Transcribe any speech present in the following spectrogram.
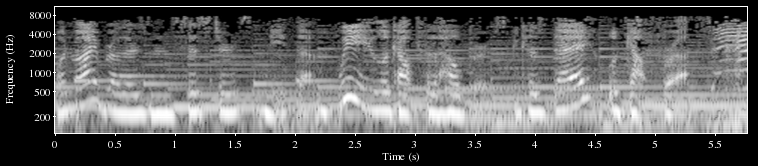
when my brothers and sisters need them. We look out for the helpers because they look out for us.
